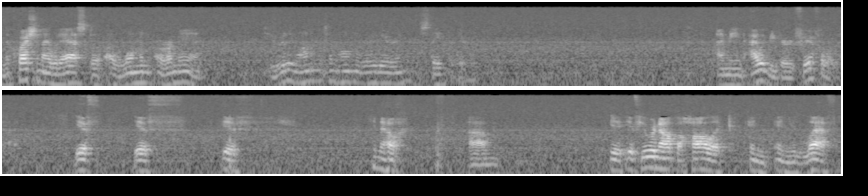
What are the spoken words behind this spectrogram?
And the question I would ask a, a woman or a man, do you really want him to come home the way they're in, the state that they're in? I mean, I would be very fearful of that. If, if, if, you know, um, if, if you were an alcoholic and, and you left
